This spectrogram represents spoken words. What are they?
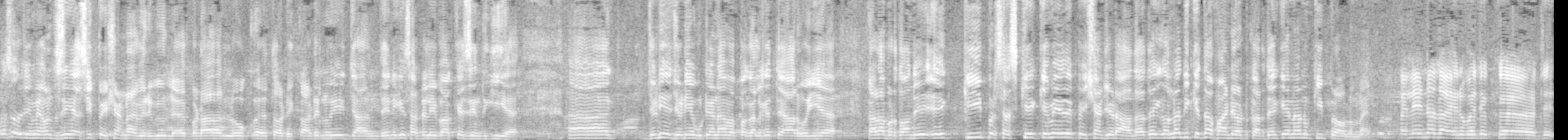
ਬਸ ਉਹ ਜਿਵੇਂ ਹੁਣ ਤੁਸੀਂ ਅਸੀਂ ਪੇਸ਼ੈਂਟ ਦਾ ਰਿਵਿਊ ਲਿਆ ਬੜਾ ਲੋਕ ਤੁਹਾਡੇ ਕਾੜੇ ਨੂੰ ਇਹ ਜਾਣਦੇ ਨੇ ਕਿ ਸਾਡੇ ਲਈ ਵਾਕਿਆ ਜ਼ਿੰਦਗੀ ਹੈ। ਜਿਹੜੀਆਂ ਜੜੀਆਂ ਬੂਟੀਆਂ ਨਾਲ ਆਪਾਂ ਗੱਲ ਕੇ ਤਿਆਰ ਹੋਈ ਹੈ ਕਾੜਾ ਵਰਤਾਉਂਦੇ ਇਹ ਕੀ ਪ੍ਰੋਸੈਸ ਕੀ ਕਿਵੇਂ ਪੇਸ਼ੈਂਟ ਜਿਹੜਾ ਆਂਦਾ ਤੇ ਉਹਨਾਂ ਦੀ ਕਿੱਦਾਂ ਫਾਈਂਡ ਆਊਟ ਕਰਦੇ ਆ ਕਿ ਇਹਨਾਂ ਨੂੰ ਕੀ ਪ੍ਰੋਬਲਮ ਹੈ? ਪਹਿਲੇ ਇਹਨਾਂ ਦਾ ਆਯੁਰਵੈਦਿਕ ਜ-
